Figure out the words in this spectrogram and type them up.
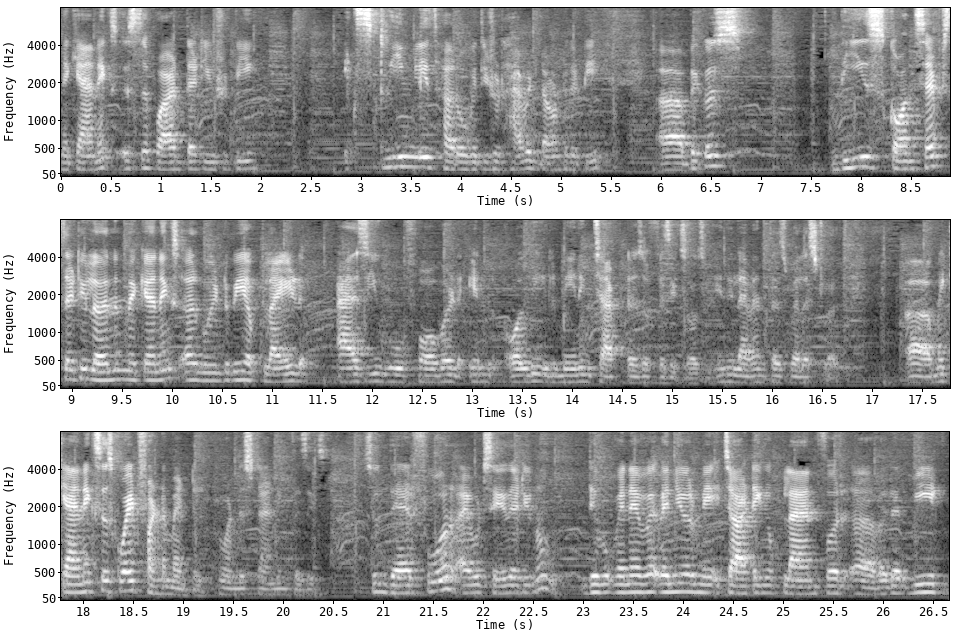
mechanics is the part that you should be extremely thorough with you should have it down to the t uh, because these concepts that you learn in mechanics are going to be applied as you go forward in all the remaining chapters of physics also in 11th as well as 12th uh, mechanics is quite fundamental to understanding physics. So therefore i would say that you know whenever when you're charting a plan for uh, whether be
